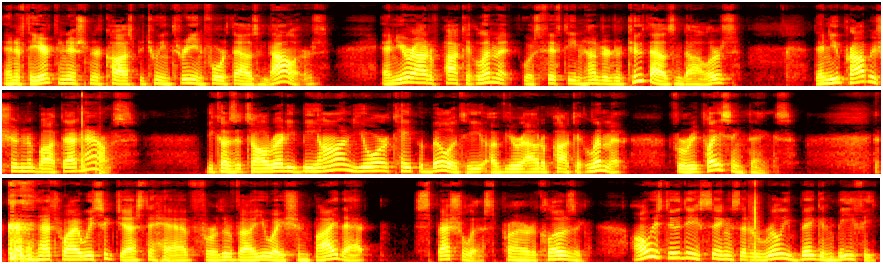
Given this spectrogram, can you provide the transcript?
and if the air conditioner cost between three and four thousand dollars, and your out-of-pocket limit was fifteen hundred or two thousand dollars, then you probably shouldn't have bought that house because it's already beyond your capability of your out-of-pocket limit for replacing things. That's why we suggest to have further valuation by that specialist prior to closing. Always do these things that are really big and beefy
